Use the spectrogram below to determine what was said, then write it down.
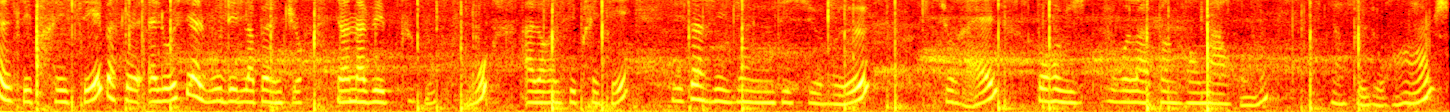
elle s'est tressée parce qu'elle aussi, elle voulait de la peinture. Il y en avait plus beaucoup. Alors elle s'est pressée. Les singes, ils ont monté sur eux, sur elle, pour, pour la peindre en marron un peu d'orange.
